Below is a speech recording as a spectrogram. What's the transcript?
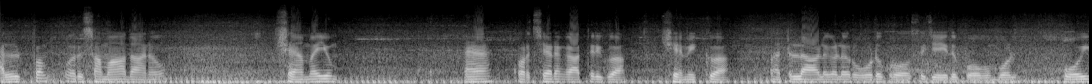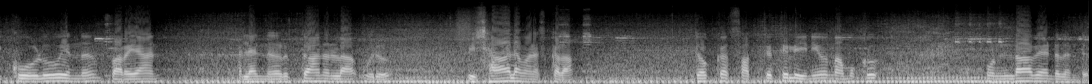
അല്പം ഒരു സമാധാനവും ക്ഷമയും കുറച്ചു നേരം കാത്തിരിക്കുക ക്ഷമിക്കുക. മറ്റുള്ള ആളുകൾ റോഡ് ക്രോസ് ചെയ്ത് പോകുമ്പോൾ പോയിക്കോളൂ എന്ന് പറയാൻ അല്ലെ നിർത്താനുള്ള ഒരു വിശാല മനസ്കത. ഇതൊക്കെ സത്യത്തിൽ ഇനിയും നമുക്ക് ഉണ്ടാവേണ്ടതുണ്ട്.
